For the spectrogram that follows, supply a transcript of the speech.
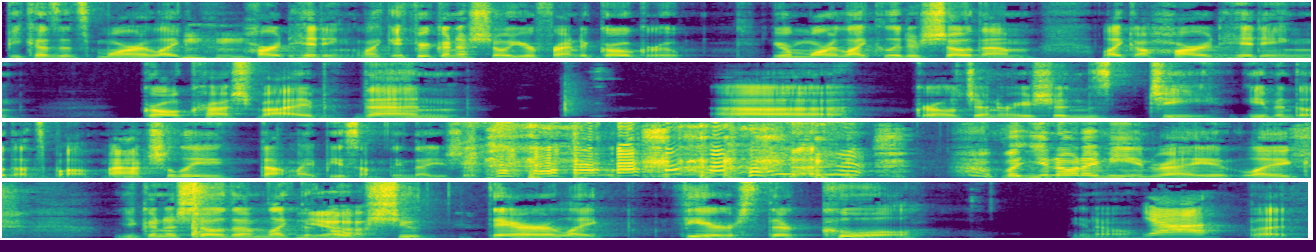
because it's more like Mhm. hard hitting. Like if you're gonna show your friend a girl group, you're more likely to show them like a hard hitting girl crush vibe than uh girls generations Gee, even though that's pop. Actually, that might be something that you should But you know what I mean, right? Like you're gonna show them like the Yeah. oh shoot, they're like fierce, they're cool. You know. yeah. But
